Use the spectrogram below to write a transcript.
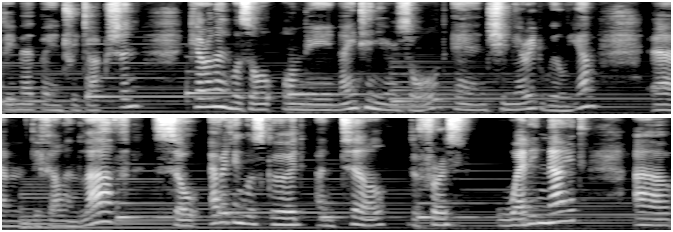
they met by introduction. Caroline was only 19 years old and she married William. Um, they fell in love. So everything was good until the first wedding night. Uh,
